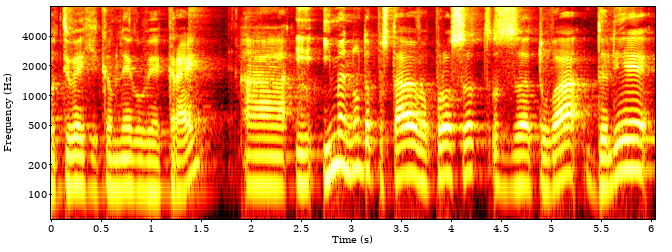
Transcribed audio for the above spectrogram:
отивайки към неговия край. А, и именно да поставя въпросът за това дали е,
